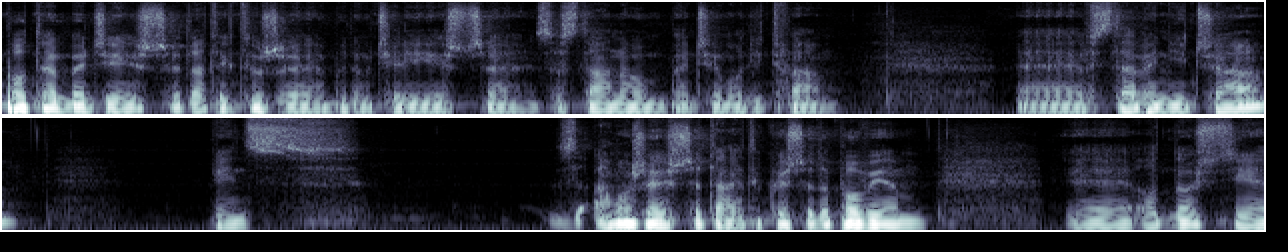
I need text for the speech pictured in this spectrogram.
potem będzie jeszcze dla tych, którzy będą chcieli jeszcze zostaną, będzie modlitwa wstawiennicza. Więc A może jeszcze tak, tylko jeszcze dopowiem e, odnośnie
